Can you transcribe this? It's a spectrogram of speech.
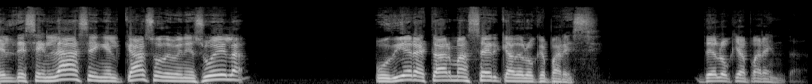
El desenlace en el caso de Venezuela pudiera estar más cerca de lo que parece, de lo que aparenta.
